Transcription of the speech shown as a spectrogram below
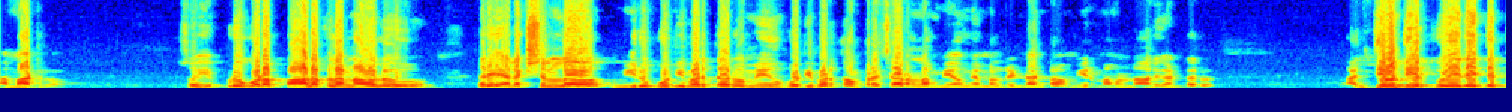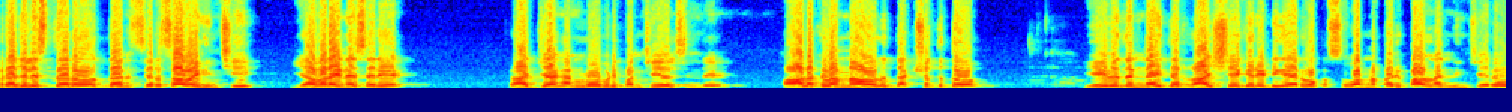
ఆ మాటలో. సో ఎప్పుడు కూడా పాలకులు అన్న వాళ్ళు సరే ఎలక్షన్లో మీరు పోటీ పడతారు మేము పోటీ పడతాం ప్రచారంలో మేము మిమ్మల్ని రెండు అంటాం మీరు మమ్మల్ని నాలుగు అంటారు అంతిమ తీర్పు ఏదైతే ప్రజలు ఇస్తారో దాన్ని శిరసా వహించి ఎవరైనా సరే రాజ్యాంగాన్ని లోబడి పనిచేయాల్సిందే. పాలకులు అన్న వాళ్ళు దక్షతతో ఏ విధంగా అయితే రాజశేఖర రెడ్డి గారు ఒక సువర్ణ పరిపాలన అందించారో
